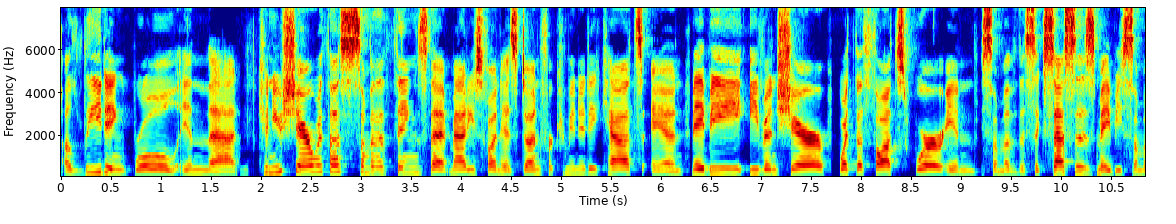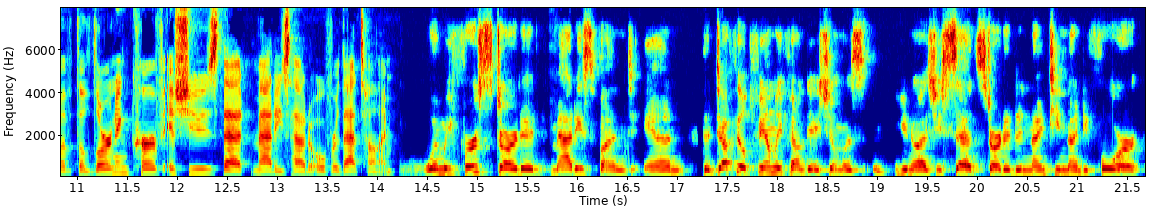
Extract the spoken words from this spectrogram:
a leading role in that. Can you share with us some of the things that Maddie's Fund has done for community cats and maybe even share what the thoughts were in some of the successes, maybe some of the learning curve issues that Maddie's had over that time? When we first started Maddie's Fund and the Duffield Family Foundation was, you know, as you said, started in 1994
